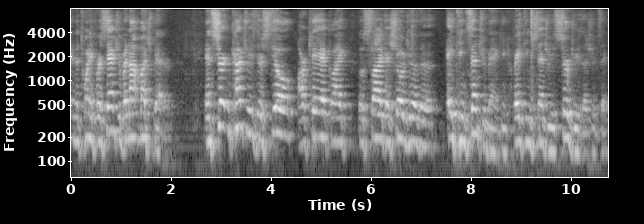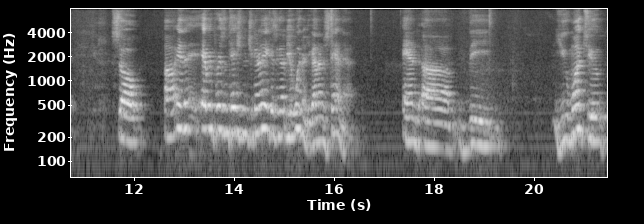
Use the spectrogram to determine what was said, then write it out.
in the 21st century, but not much better. In certain countries, they're still archaic, like those slides I showed you of the 18th century banking, or 18th century surgeries, I should say. So, uh, and every presentation that you're going to make isn't going to be a winner. You got to understand that. And um, the you want to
